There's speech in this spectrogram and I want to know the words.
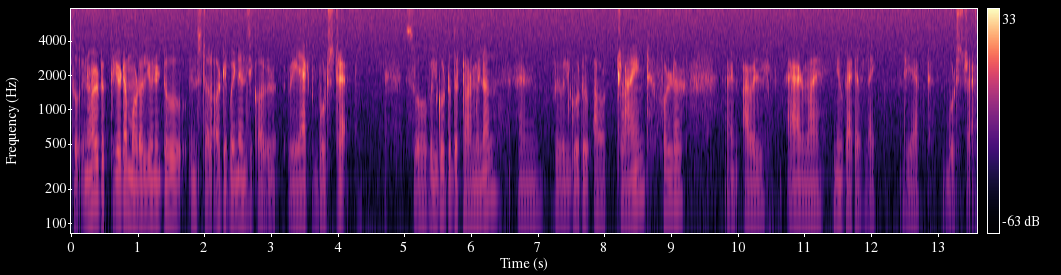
So in order to create a model you need to install a dependency called react bootstrap. So we'll go to the terminal and we will go to our client folder and I will add my new package like react bootstrap.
